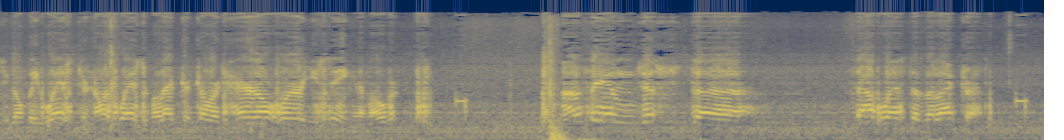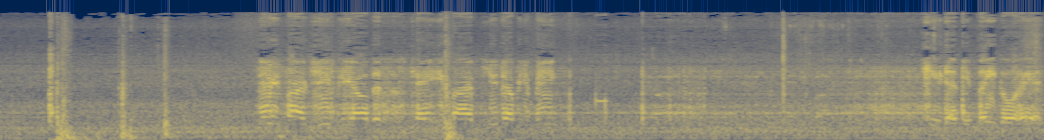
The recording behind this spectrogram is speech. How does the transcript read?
Is it going to be west or northwest of Electra towards Harrold? Where are you seeing them? Over. Just uh, southwest of Electra. 95 GPO, this is KE5QWB. QWB, go ahead.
